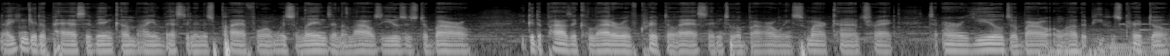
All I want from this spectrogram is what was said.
Now, you can get a passive income by investing in this platform, which lends and allows users to borrow. You could deposit collateral of crypto asset into a borrowing smart contract to earn yields or borrow on other people's crypto.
